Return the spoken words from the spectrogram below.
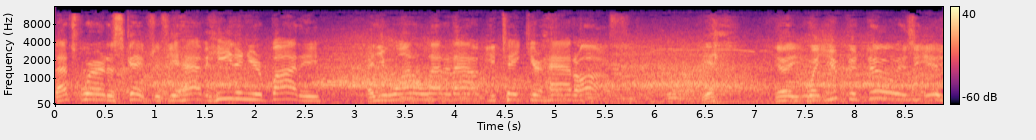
That's where it escapes. If you have heat in your body and you want to let it out, you take your hat off. Yeah. You know, what you could do is, is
